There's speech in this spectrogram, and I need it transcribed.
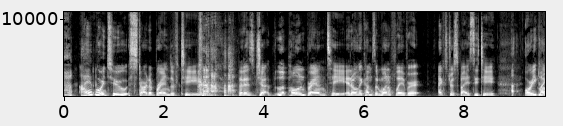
I am going to start a brand of tea that is ju- LuPone brand tea. It only comes in one flavor, extra spicy tea. Uh, or you call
